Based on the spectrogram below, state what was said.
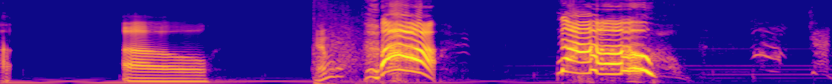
Uh, oh. I'm gonna- ah! No! God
